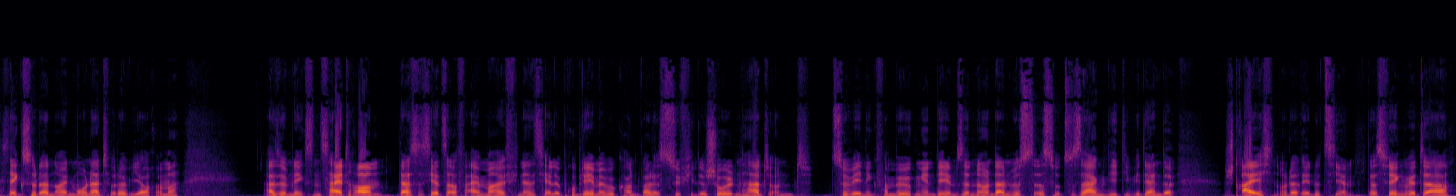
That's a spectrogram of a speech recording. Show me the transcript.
sechs oder neun Monate oder wie auch immer, also im nächsten Zeitraum, dass es jetzt auf einmal finanzielle Probleme bekommt, weil es zu viele Schulden hat und zu wenig Vermögen in dem Sinne und dann müsste es sozusagen die Dividende streichen oder reduzieren. Deswegen wird da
